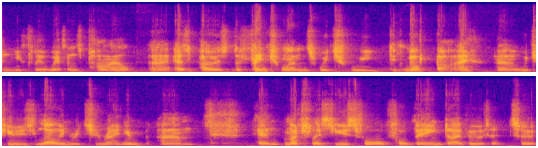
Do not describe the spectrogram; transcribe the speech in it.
a nuclear weapons pile, uh, as opposed to the French ones, which we did not buy, uh, which use low enriched uranium um, and much less useful for being diverted to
